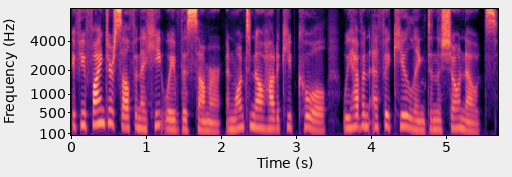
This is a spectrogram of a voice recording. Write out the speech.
If you find yourself in a heat wave this summer and want to know how to keep cool, we have an FAQ linked in the show notes.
